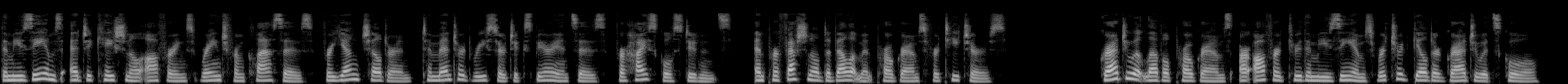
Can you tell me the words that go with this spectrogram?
the museum's educational offerings range from classes for young children to mentored research experiences for high school students, and professional development programs for teachers. Graduate-level programs are offered through the museum's Richard Gilder Graduate School,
